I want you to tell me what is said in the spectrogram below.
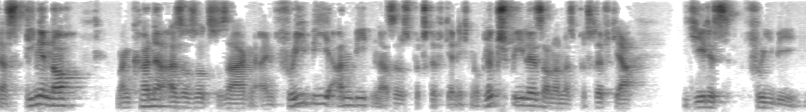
das ginge noch. Man könne also sozusagen ein Freebie anbieten. Also das betrifft ja nicht nur Glücksspiele, sondern das betrifft ja jedes Freebie.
